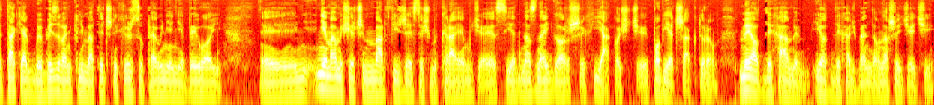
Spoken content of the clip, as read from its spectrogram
e, tak jakby wyzwań klimatycznych już zupełnie nie było i nie mamy się czym martwić, że jesteśmy krajem, gdzie jest jedna z najgorszych jakość e, powietrza, którą my oddychamy i oddychać będą nasze dzieci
